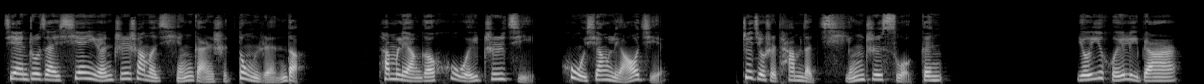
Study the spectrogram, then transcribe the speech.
建筑在仙缘之上的情感是动人的，他们两个互为知己，互相了解，这就是他们的情之所根。有一回里边，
